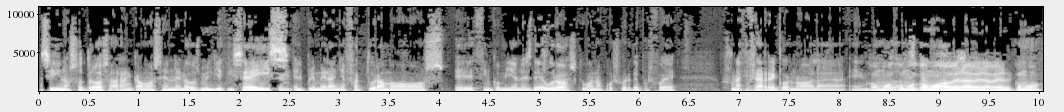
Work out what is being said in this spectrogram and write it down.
Sí, nosotros arrancamos en enero 2016, Sí. el primer año facturamos eh, 5 millones de euros, que bueno, por suerte pues fue pues, una cifra récord, ¿no? A la- en ¿Cómo, cómo, cómo? A ver, a ver, a ver, ¿cómo?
